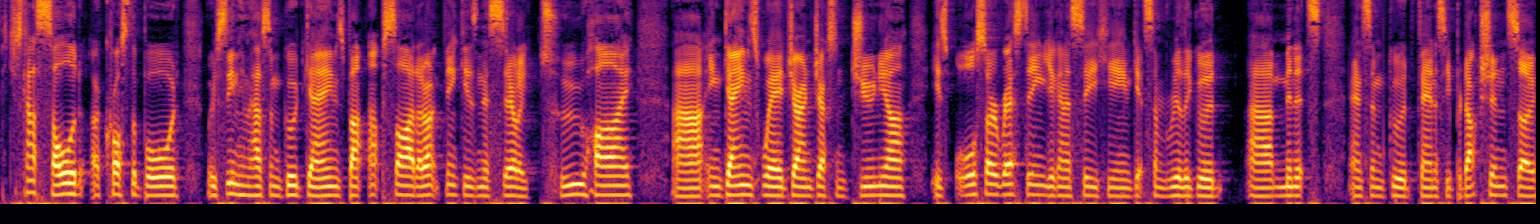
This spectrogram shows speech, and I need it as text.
just kind of solid across the board. We've seen him have some good games, but upside I don't think is necessarily too high. Uh, in games where Jaren Jackson Jr. is also resting, you're going to see him get some really good uh, minutes and some good fantasy production. So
